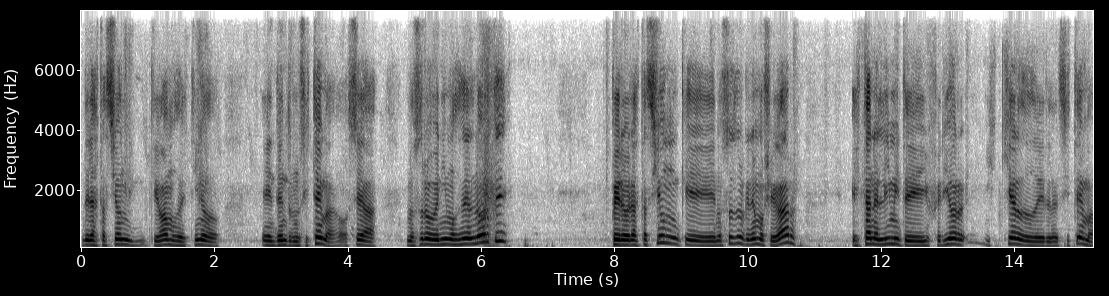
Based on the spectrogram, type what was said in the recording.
de la estación que vamos destino eh, dentro de un sistema? O sea, nosotros venimos desde el norte, pero la estación que nosotros queremos llegar está en el límite inferior izquierdo del sistema.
